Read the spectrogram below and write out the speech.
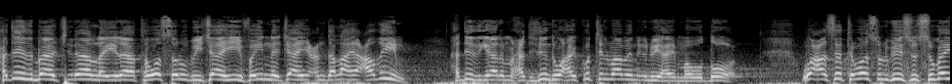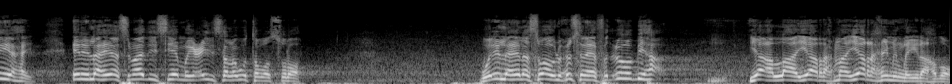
Xadiid baa jira la yidhaha tawasaluu bijaahi fa inna jaahi cinda allaahi cadiim xadiidkaana muxadisiintu waxay ku tilmaameen inuu yahay mawduuc. Waxaase tawasulkiisu sugan yahay in ilaahay asmaadiisa iyo magacyadiisa lagu tawasulo walilaahi alasmaa ulxusna fadcuuhu biha. Yaa allah yaa raxmaan yaa raxiim in la yidhaahdo.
